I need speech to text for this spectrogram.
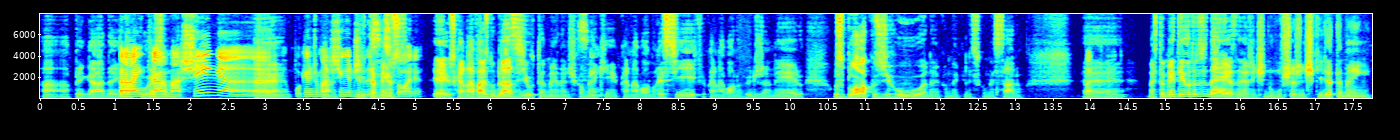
a, a pegada aí Para entrar marchinha, é. um pouquinho de marchinha de dessa história. Os, é, os carnavais no Brasil também, né? De como é Sim. é que o carnaval no Recife, o carnaval no Rio de Janeiro, os blocos de rua, né? Como é que eles começaram. Bacana. É, mas também tem outras ideias, né? A gente não, a gente queria também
